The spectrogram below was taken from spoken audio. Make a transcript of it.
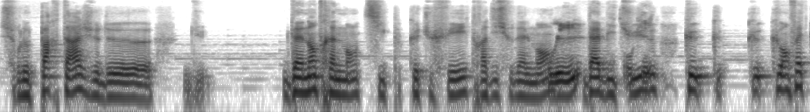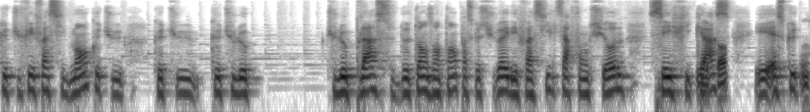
sur le partage de, du, d'un entraînement type que tu fais traditionnellement, d'habitude, que, que que, en fait que tu fais facilement, que tu que tu que tu le tu le places de temps en temps parce que celui-là il est facile, ça fonctionne, c'est efficace. Et est-ce que mhm.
